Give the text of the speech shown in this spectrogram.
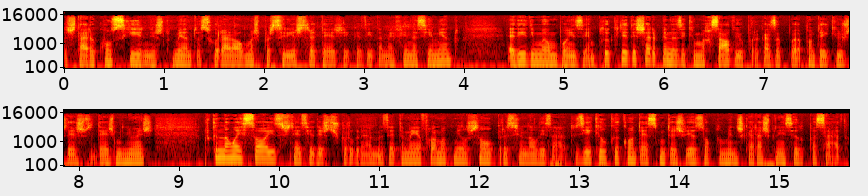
estar a conseguir neste momento assegurar algumas parcerias estratégicas e também financiamento, a Didimo é um bom exemplo. Eu queria deixar apenas aqui uma ressalva, eu por acaso apontei aqui os 10, 10 milhões, porque não é só a existência destes programas, é também a forma como eles são operacionalizados. E aquilo que acontece muitas vezes, ou pelo menos que era a experiência do passado,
